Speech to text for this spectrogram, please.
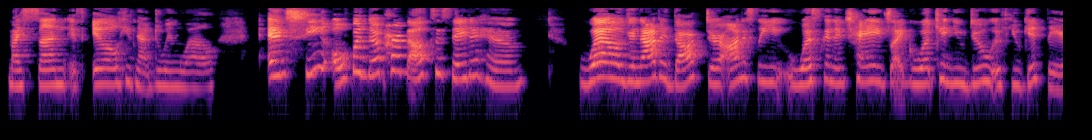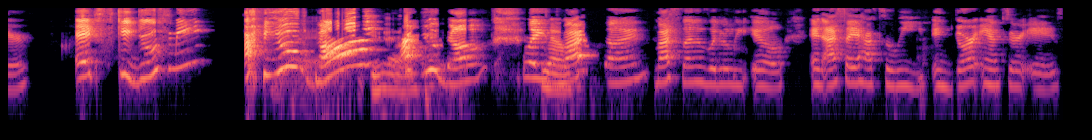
My son is ill. He's not doing well. And she opened up her mouth to say to him, well, you're not a doctor. Honestly, what's going to change? Like, what can you do if you get there? Excuse me? Are you dumb? Yeah. Are you dumb? Like, yeah. my son, my son is literally ill, and I say I have to leave. And your answer is,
